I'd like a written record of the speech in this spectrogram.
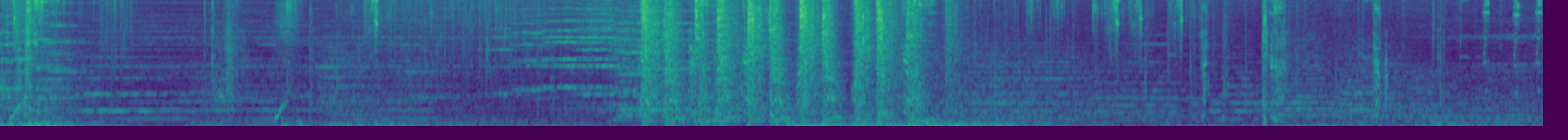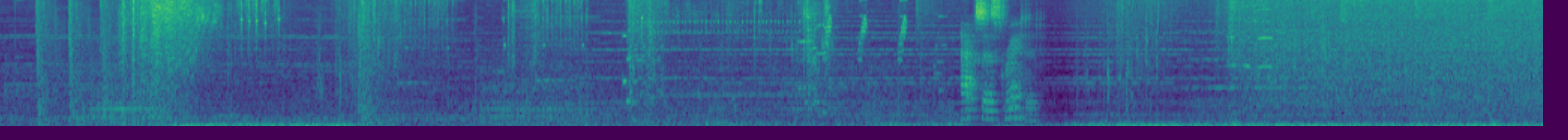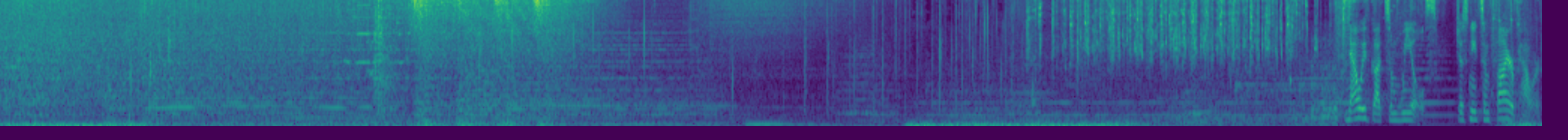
Access granted. Now we've got some wheels. Just need some firepower.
